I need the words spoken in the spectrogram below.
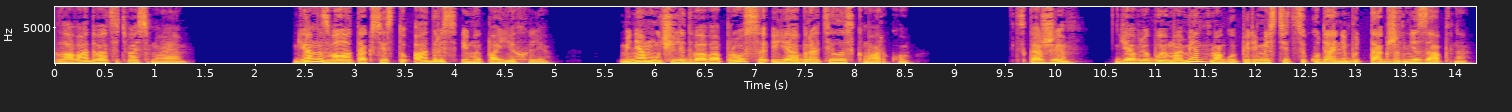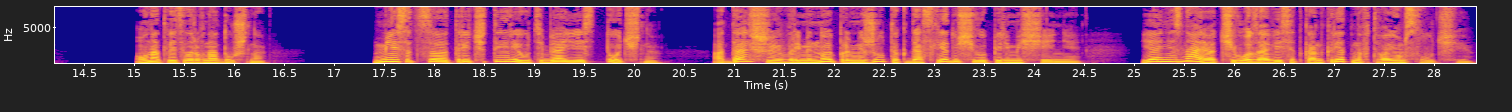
Глава двадцать восьмая. Я назвала таксисту адрес, и мы поехали. Меня мучили два вопроса, и я обратилась к Марку. «Скажи, я в любой момент могу переместиться куда-нибудь так же внезапно?» Он ответил равнодушно. «Месяца три-четыре у тебя есть точно, а дальше временной промежуток до следующего перемещения. Я не знаю, от чего зависит конкретно в твоем случае».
